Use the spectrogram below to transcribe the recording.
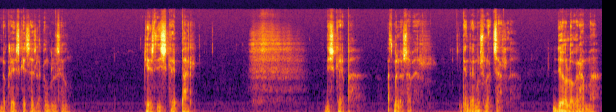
¿No crees que esa es la conclusión? ¿Quieres discrepar? Discrepa, házmelo saber. Tendremos una charla de holograma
